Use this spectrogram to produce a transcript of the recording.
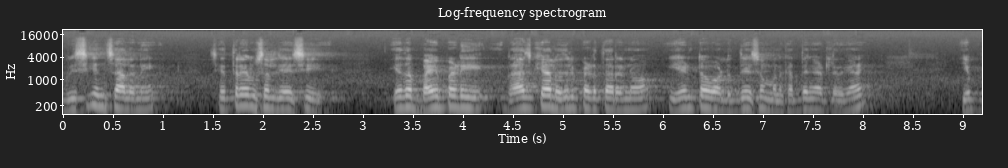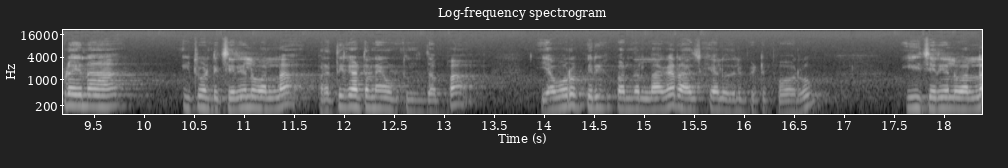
విసిగించాలని చిత్రహింసలు చేసి ఏదో భయపడి రాజకీయాలు వదిలిపెడతారనో ఏంటో వాళ్ళ ఉద్దేశం మనకు అర్థం కావట్లేదు. కానీ ఎప్పుడైనా ఇటువంటి చర్యల వల్ల ప్రతిఘటనే ఉంటుంది తప్ప ఎవరు పిరికి పందల్లాగా రాజకీయాలు వదిలిపెట్టిపోరు. ఈ చర్యల వల్ల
